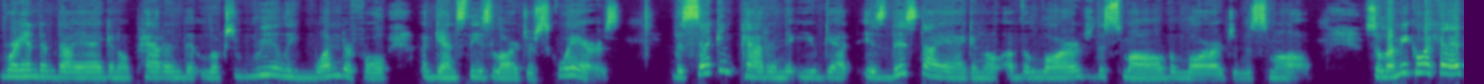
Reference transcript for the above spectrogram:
random diagonal pattern that looks really wonderful against these larger squares. The second pattern that you get is this diagonal of the large, the small, the large, and the small. So let me go ahead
